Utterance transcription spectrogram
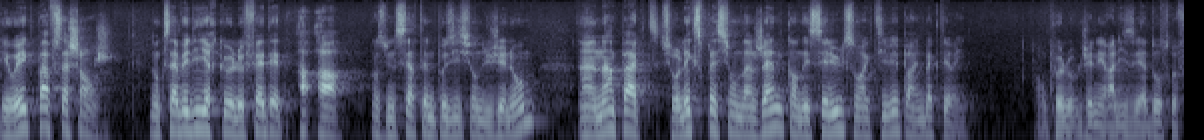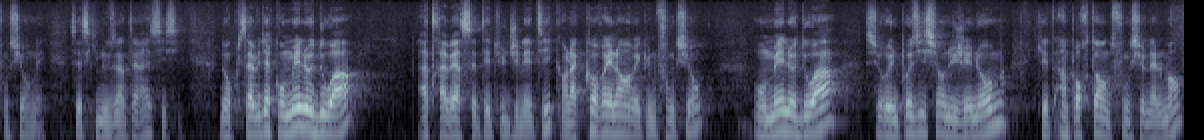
et vous voyez que paf, ça change. Donc ça veut dire que le fait d'être AA dans une certaine position du génome a un impact sur l'expression d'un gène quand des cellules sont activées par une bactérie. On peut le généraliser à d'autres fonctions, mais c'est ce qui nous intéresse ici. Donc ça veut dire qu'on met le doigt, à travers cette étude génétique, en la corrélant avec une fonction, on met le doigt sur une position du génome qui est importante fonctionnellement,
